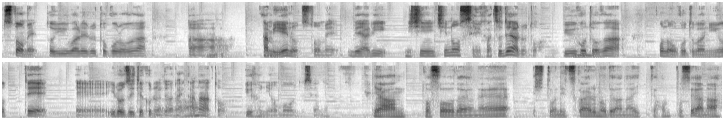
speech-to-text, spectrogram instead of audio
務めと言われるところが、あー神への務めであり、日々の生活であるということが、このお言葉によって、えー色づいてくるんではないかなというふうに思うんですよね。いや、ほんとそうだよね。人に使えるのではないって、ほんとせやな。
